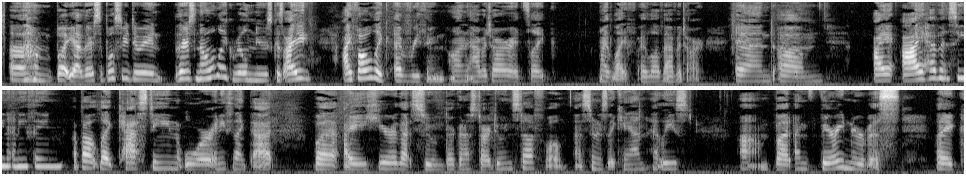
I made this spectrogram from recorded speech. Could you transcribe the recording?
um but yeah, they're supposed to be doing there's no like real news cuz I I follow like everything on Avatar. It's like my life. I love Avatar. And um I I haven't seen anything about like casting or anything like that, but I hear that soon they're going to start doing stuff, well, as soon as they can at least. Um, but I'm very nervous. Like,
